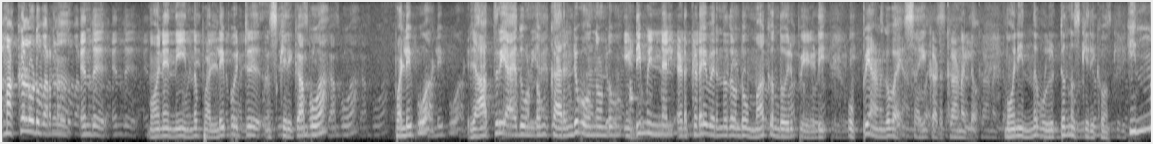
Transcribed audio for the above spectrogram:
മക്കളോട് പറഞ്ഞ് എന്ത്? മോനെ നീ ഇന്ന് പള്ളി പോയിട്ട് നിസ്കരിക്കാൻ പോവാ? പള്ളി പോവാ? രാത്രി ആയതുകൊണ്ടും കറണ്ട് പോകുന്നതുകൊണ്ടും ഇടിമിന്നൽ ഇടക്കിടെ വരുന്നതുകൊണ്ടും ഉമ്മാക്ക് എന്തോ ഒരു പേടി. ഉപ്പയാണെങ്കിൽ വയസ്സായി കിടക്കാണല്ലോ. മോൻ ഇന്ന് വീട്ടിൽ നിസ്കരിക്കും? ഇന്ന?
